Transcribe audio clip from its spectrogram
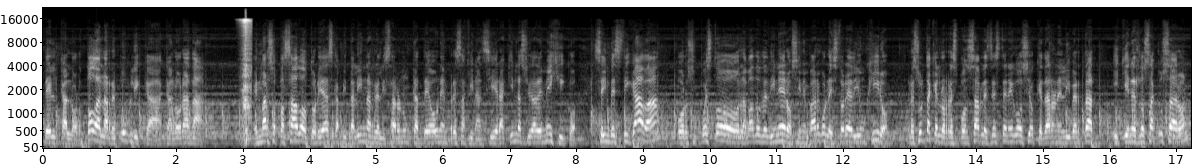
del calor. Toda la República acalorada. En marzo pasado, autoridades capitalinas realizaron un cateo a una empresa financiera aquí en la Ciudad de México. Se investigaba por supuesto lavado de dinero, sin embargo, la historia dio un giro. Resulta que los responsables de este negocio quedaron en libertad y quienes los acusaron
